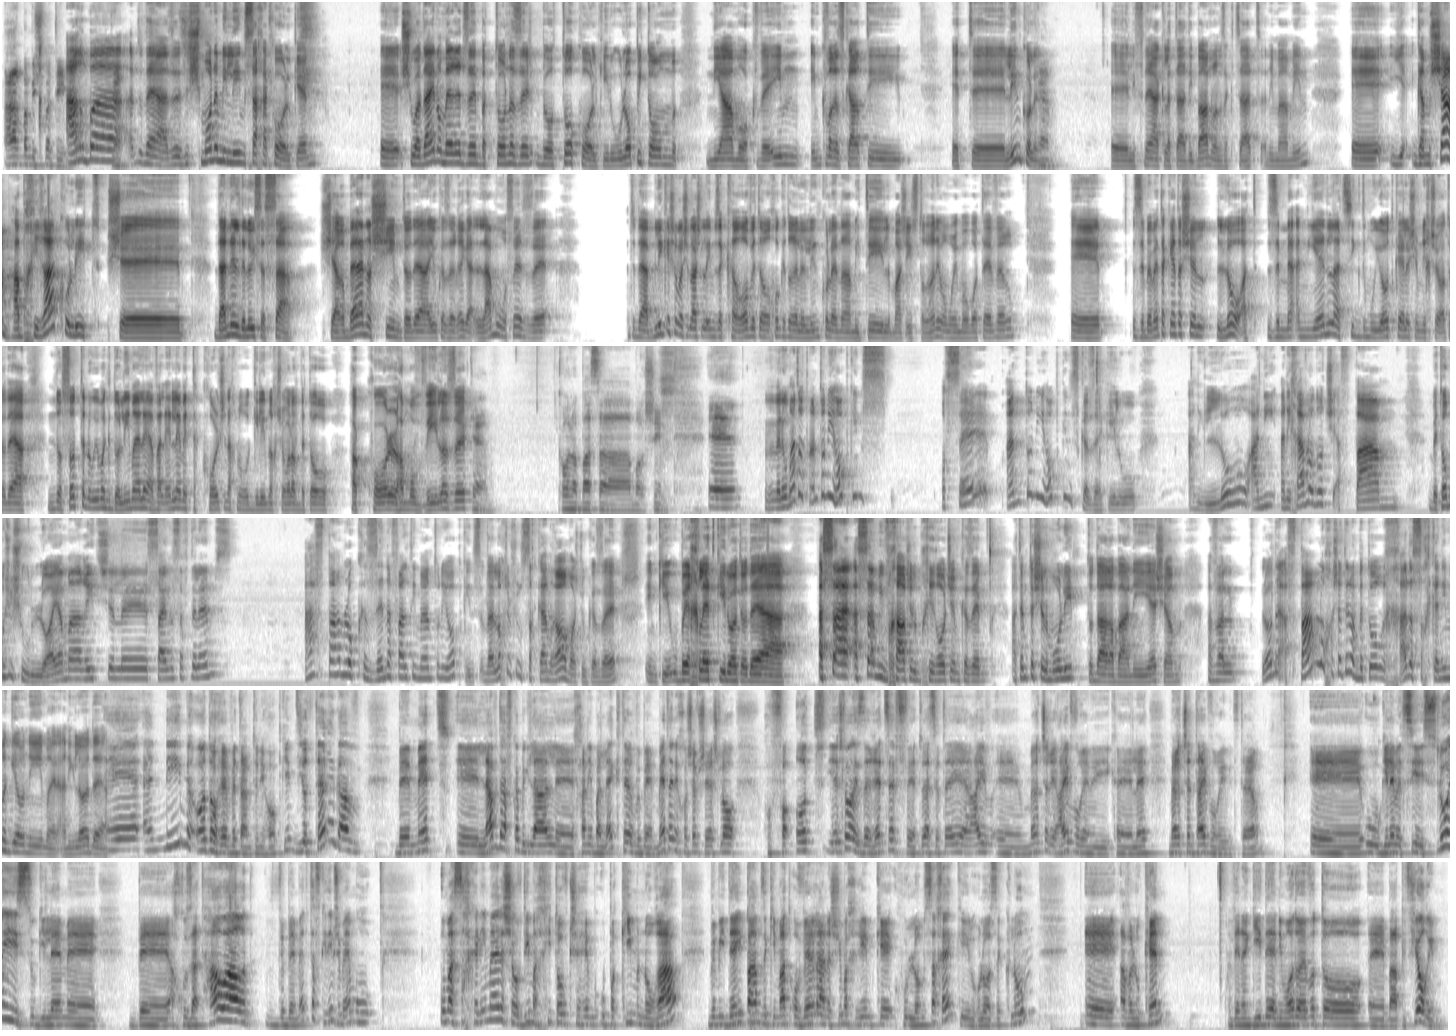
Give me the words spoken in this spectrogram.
ארבע משפטים. ארבע, כן. אתה יודע, זה, זה שמונה מילים סך הכל, כן? אה, שהוא עדיין אומר את זה בטון הזה, באותו קול, כאילו, הוא לא פתאום נהיה עמוק. ואם אם כבר הזכרתי את אה, לינקולן, כן. אה, לפני ההקלטה, דיברנו על זה קצת, אני מאמין. י- גם שם, הבחירה הקולית שדניאל דה לואיס עשה, שהרבה אנשים, אתה יודע, היו כזה, רגע, למה הוא עושה את זה? אתה יודע, בלי קשר לשאלה של אם זה קרוב יותר או רחוק יותר ללינקולן האמיתי, למה שהיסטוריונים אומרים או whatever, זה באמת הקטע של לא, את, זה מעניין להציג דמויות כאלה שהן נחשבות, אתה יודע, נושאות את הנאומים הגדולים האלה, אבל אין להם את הקול שאנחנו רגילים לחשוב עליו בתור הקול המוביל הזה. כן. כל הבאס המרשים. אה, ולעומת זאת אנטוני הופקינס עושה אנטוני הופקינס כזה כאילו אני לא אני אני חייב להודות שאף פעם בתור מישהו שהוא לא היה מעריץ של סיילנס אף דה למס. אף פעם לא כזה נפלתי מאנטוני הופקינס ואני לא חושב שהוא שחקן רע או משהו כזה אם כי הוא בהחלט כאילו אתה יודע עשה עשה מבחר של בחירות שהם כזה אתם תשלמו לי תודה רבה אני אהיה שם אבל לא יודע אף פעם לא חשבתי עליו בתור אחד השחקנים הגאוניים האלה אני לא יודע. אה, אני מאוד אוהב את אנטוני הופקינס, יותר אגב, באמת, אה, לאו דווקא בגלל אה, חניבל לקטר, ובאמת אני חושב שיש לו הופעות, יש לו איזה רצף, אה, אתה יודע, סרטי אייב- אה, מרצ'רי אייבורי כאלה, מרצ'נט אייבורי, מצטער. אה, הוא גילם את סי.אייס לואיס, הוא גילם אה, באחוזת האווארד, ובאמת תפקידים שבהם הוא... הוא מהשחקנים האלה שעובדים הכי טוב כשהם מאופקים נורא, ומדי פעם זה כמעט עובר לאנשים אחרים כהוא לא משחק, כאילו הוא לא עושה כלום, אה, אבל הוא כן. ונגיד, אה, אני מאוד אוהב אותו אה, באפיפיורים.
